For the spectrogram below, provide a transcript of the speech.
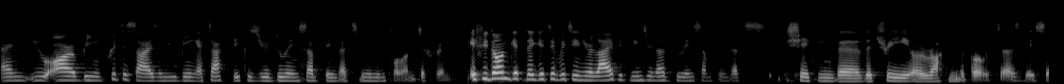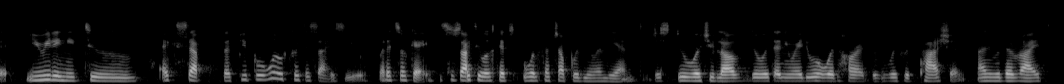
and you are being criticized and you're being attacked because you're doing something that's meaningful and different. If you don't get negativity in your life, it means you're not doing something that's shaking the, the tree or rocking the boat, as they say. You really need to accept that people will criticize you, but it's okay. Society will catch will catch up with you in the end. Just do what you love, do it anyway, do it with heart, do it with passion and with the right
